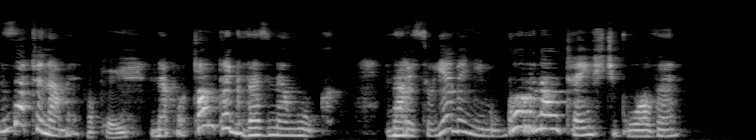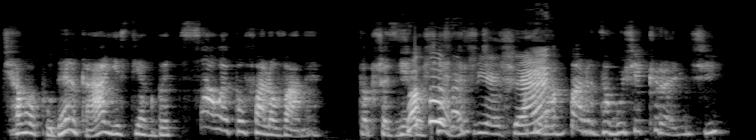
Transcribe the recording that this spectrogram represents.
Zaczynamy. Okej. Na początek wezmę łuk. Narysujemy nim górną część głowy. Ciało pudelka jest jakby całe pofalowane. To przez Co jego to za sierść, zwierzę? która bardzo mu się kręci.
